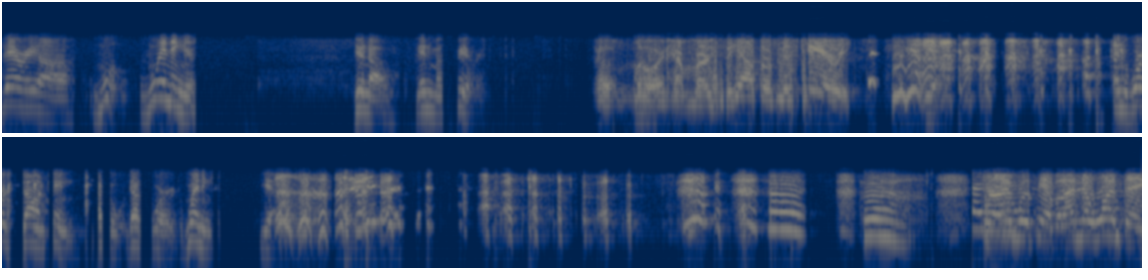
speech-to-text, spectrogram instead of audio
very uh, w- winningish, you know, in my spirit. Oh, Lord have mercy. Help us, Miss Terry. and the words of Don King, that's the, that's the word, winning. Yeah. Time will tell, but I know one thing:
